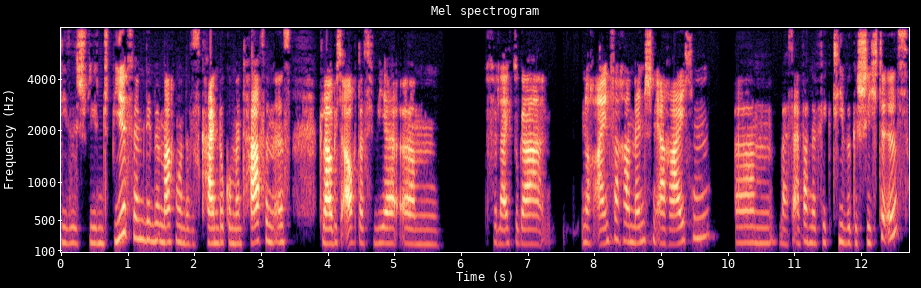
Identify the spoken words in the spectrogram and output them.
dieses, diesen Spielfilm, den wir machen und dass es kein Dokumentarfilm ist, glaube ich auch, dass wir ähm, vielleicht sogar noch einfacher Menschen erreichen, ähm, weil es einfach eine fiktive Geschichte ist.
